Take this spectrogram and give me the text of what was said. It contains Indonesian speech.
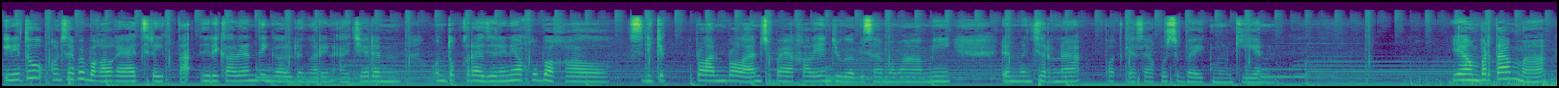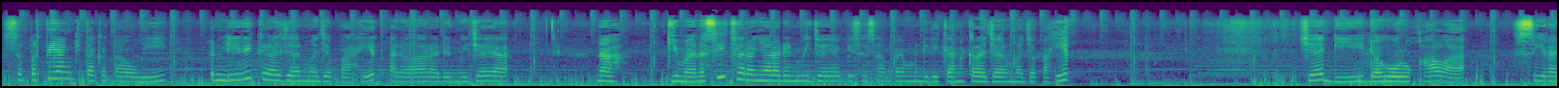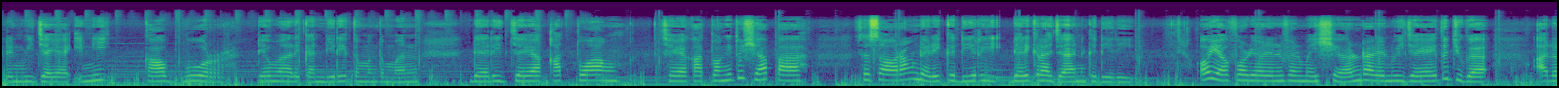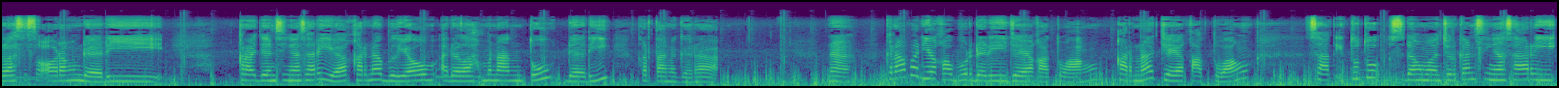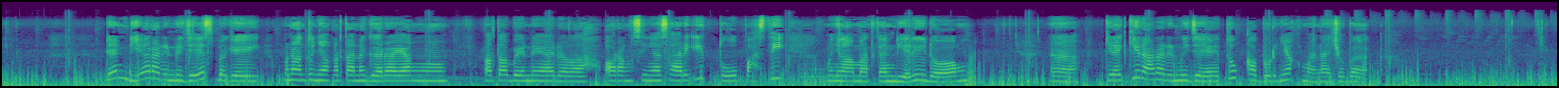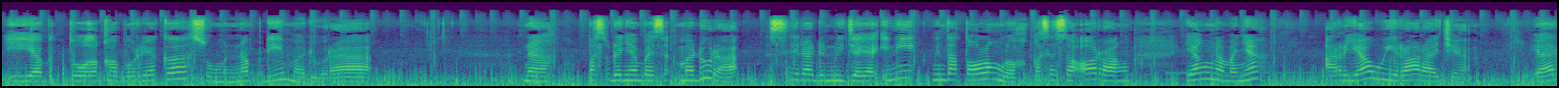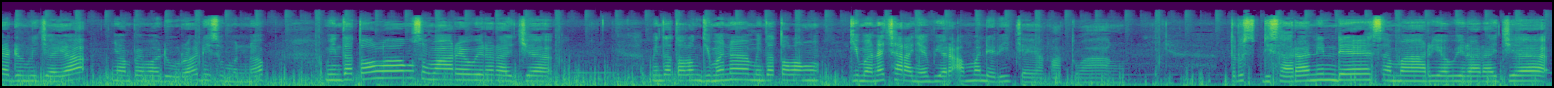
ini tuh konsepnya bakal kayak cerita. Jadi kalian tinggal dengerin aja dan untuk kerajaan ini aku bakal sedikit pelan-pelan supaya kalian juga bisa memahami dan mencerna podcast aku sebaik mungkin. Yang pertama, seperti yang kita ketahui, pendiri kerajaan Majapahit adalah Raden Wijaya. Nah, Gimana sih caranya Raden Wijaya bisa sampai mendirikan kerajaan Majapahit? Jadi, dahulu kala si Raden Wijaya ini kabur. Dia melarikan diri teman-teman dari Jaya Katwang. Jaya Katwang itu siapa? Seseorang dari Kediri, dari kerajaan Kediri. Oh ya, for your information, Raden Wijaya itu juga adalah seseorang dari kerajaan Singasari ya karena beliau adalah menantu dari Kertanegara. Nah, kenapa dia kabur dari Jaya Katwang? Karena Jaya Katwang saat itu tuh sedang menghancurkan Singasari. Dan dia Raden Wijaya sebagai menantunya Kertanegara yang notabene adalah orang Singasari itu pasti menyelamatkan diri dong. Nah, kira-kira Raden Wijaya itu kaburnya ke mana coba? Iya betul, kaburnya ke Sumenep di Madura. Nah, pas udah nyampe Madura, si Raden Wijaya ini minta tolong loh ke seseorang yang namanya Arya Wiraraja. Ya, Raden Wijaya nyampe Madura di Sumenep, minta tolong sama Arya Wiraraja. Minta tolong gimana? Minta tolong gimana caranya biar aman dari Jaya Katwang terus disaranin deh sama Arya Wiraraja.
